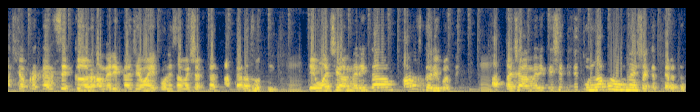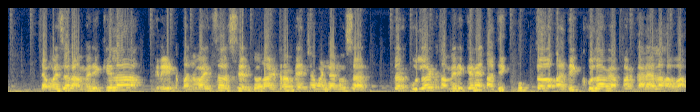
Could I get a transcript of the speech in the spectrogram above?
अशा प्रकारचे कर अमेरिका जेव्हा एकोणीसाव्या शतकात आकारत होती. तेव्हाची अमेरिका फारच गरीब होती. आताच्या अमेरिकेशी तिची तुलना पण होऊ नाही शकत खरं तर त्यामुळे जर अमेरिकेला ग्रेट बनवायचं असेल डोनाल्ड ट्रम्प यांच्या म्हणण्यानुसार तर उलट अमेरिकेने अधिक मुक्त अधिक खुला व्यापार करायला हवा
